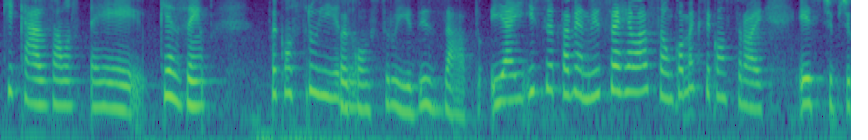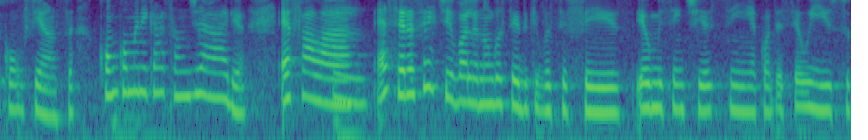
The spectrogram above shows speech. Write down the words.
que casal, é, que exemplo. Foi construído. Foi construído, exato. E aí, isso é, tá vendo? Isso é relação. Como é que se constrói esse tipo de confiança? Com comunicação diária. É falar, Sim. é ser assertivo. Olha, eu não gostei do que você fez, eu me senti assim, aconteceu isso.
